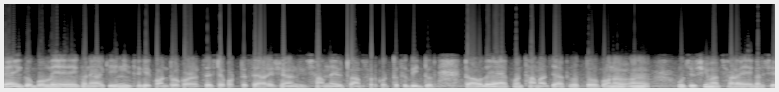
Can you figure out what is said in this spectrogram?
তাই বললে এখানে আর কি নিজেকে কন্ট্রোল করার চেষ্টা করতেছে, আর সামনে ট্রান্সফার করতেছে বিদ্যুৎ। তাহলে এখন থামা যাক তো কোনো উচ্চ সীমা ছাড়াই এখানে সে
